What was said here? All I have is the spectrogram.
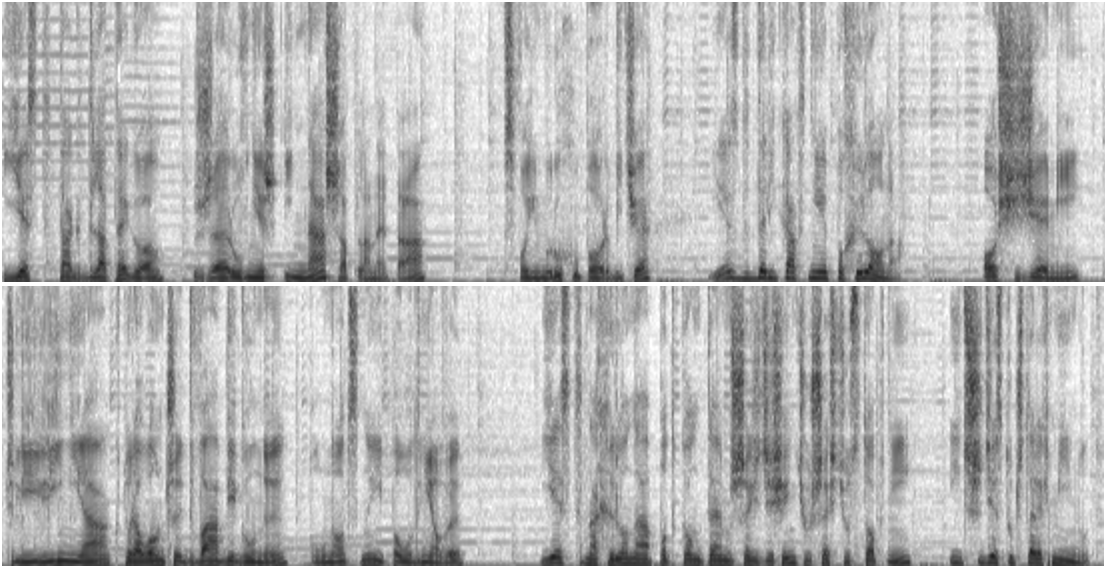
Jest tak dlatego, że również i nasza planeta w swoim ruchu po orbicie jest delikatnie pochylona. Oś Ziemi, czyli linia, która łączy dwa bieguny, północny i południowy, jest nachylona pod kątem 66 stopni i 34 minut.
